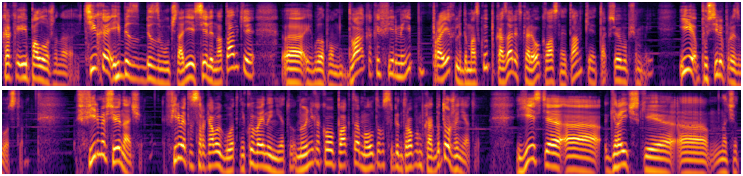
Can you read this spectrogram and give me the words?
как и положено. Тихо и без, беззвучно. Они сели на танки, э, их было, по-моему, два, как и в фильме, и проехали до Москвы, показали, сказали, о, классные танки. Так все, в общем, и, и пустили в производство. В фильме все иначе. В фильме это 40-й год, никакой войны нету, но никакого пакта Молотова с Риббентропом как бы тоже нету. Есть э, э, героические, э, значит,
